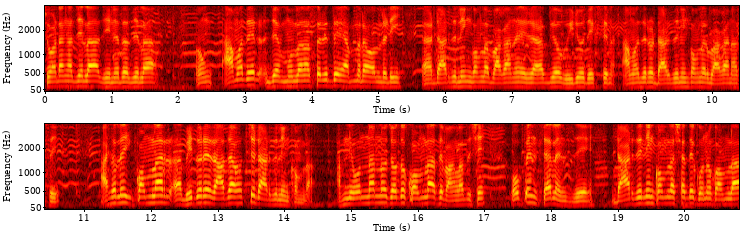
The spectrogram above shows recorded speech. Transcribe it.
চুয়াডাঙ্গা জেলা ঝিনেদা জেলা এবং আমাদের যে মোল্লা নার্সারিতে আপনারা অলরেডি দার্জিলিং কমলা বাগানের আগেও ভিডিও দেখছেন, আমাদেরও দার্জিলিং কমলার বাগান আছে। আসলে কমলার ভিতরে রাজা হচ্ছে দার্জিলিং কমলা। আপনি অন্যান্য যত কমলা আছে বাংলাদেশে ওপেন চ্যালেঞ্জ যে দার্জিলিং কমলার সাথে কোনো কমলা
